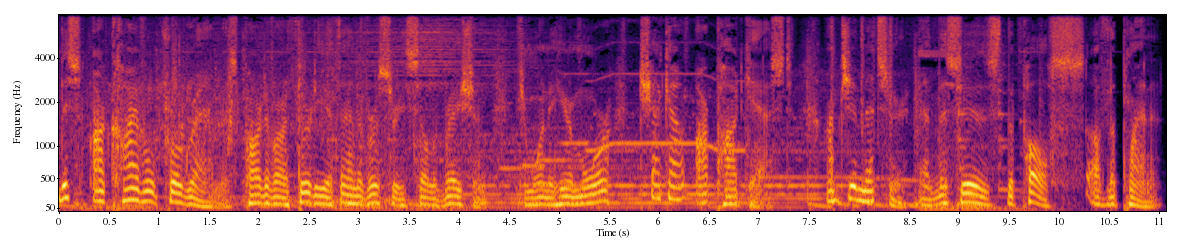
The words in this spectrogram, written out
This archival program is part of our 30th anniversary celebration. If you want to hear more, check out our podcast. I'm Jim Metzner, and this is The Pulse of the Planet.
